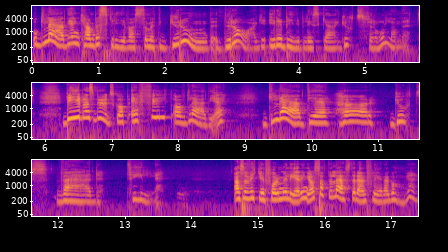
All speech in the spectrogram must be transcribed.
och glädjen kan beskrivas som ett grunddrag i det bibliska gudsförhållandet. Bibelns budskap är fyllt av glädje. Glädje hör Guds värld till. Alltså vilken formulering, jag satt och läste den flera gånger.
